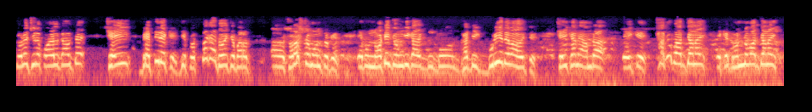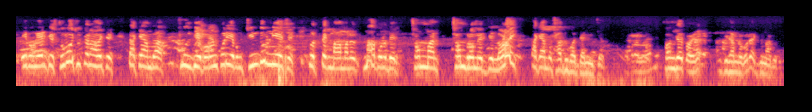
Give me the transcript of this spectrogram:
চলেছিল পয়েলগাঁওতে সেই ব্যতিরেকে যে প্রত্যাঘাত হয়েছে ভারত স্বরাষ্ট্র মন্ত্রকের এবং নটি জঙ্গি ঘাঁটি গুড়িয়ে দেওয়া হয়েছে। সেইখানে আমরা একে সাধুবাদ জানাই, একে ধন্যবাদ জানাই এবং এর যে শুভ সূচনা হয়েছে, তাকে আমরা ফুল দিয়ে বরণ করি এবং সিন্দুর নিয়েছে প্রত্যেক মা মানুষ মা বোনদের সম্মান, সম্ভ্রমের যে লড়াই, তাকে আমরা সাধুবাদ জানিয়েছি। সঞ্জয় পয়রা বিধাননগর বিধাননগরের একজন নাগরিক।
